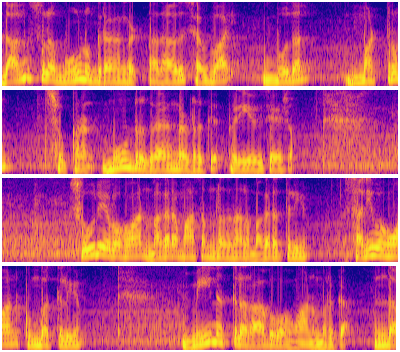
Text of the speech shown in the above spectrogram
தனுசுல மூணு கிரகங்கள் அதாவது செவ்வாய் புதன் மற்றும் சுக்கிரன். மூன்று கிரகங்கள் இருக்குது பெரிய விசேஷம். சூரிய பகவான் மகர மாசம்ன்றதுனால மகரத்துலேயும் சனி பகவான் கும்பத்துலேயும் மீனத்தில் ராகு பகவானும் இருக்கா. இந்த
